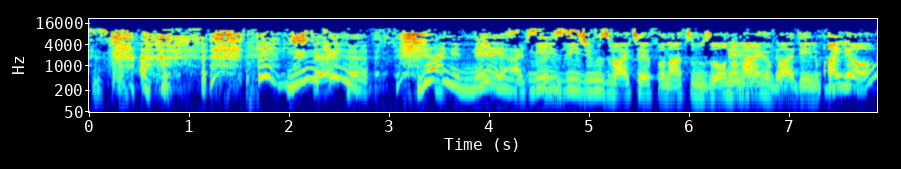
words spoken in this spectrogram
siz? Mümkün mü? Yani nereye Bir, bir açsanız? izleyicimiz var telefon hattımızda ona Evet. merhaba diyelim. Alo.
